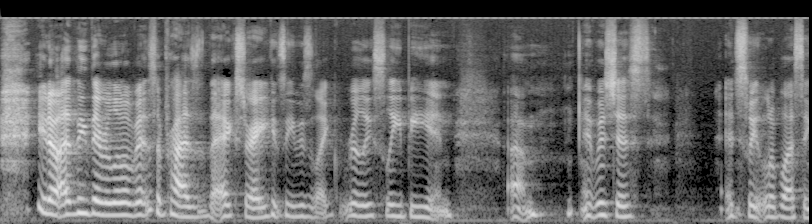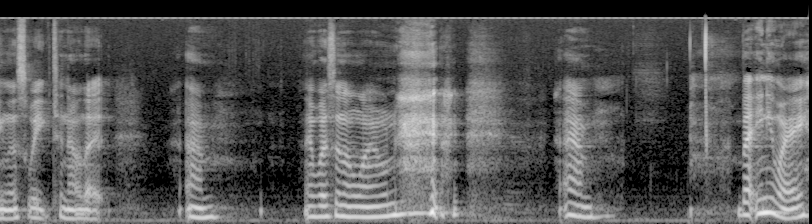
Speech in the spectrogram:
you know i think they were a little bit surprised at the x-ray because he was like really sleepy and um, it was just a sweet little blessing this week to know that um, i wasn't alone. Um, but anyway,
